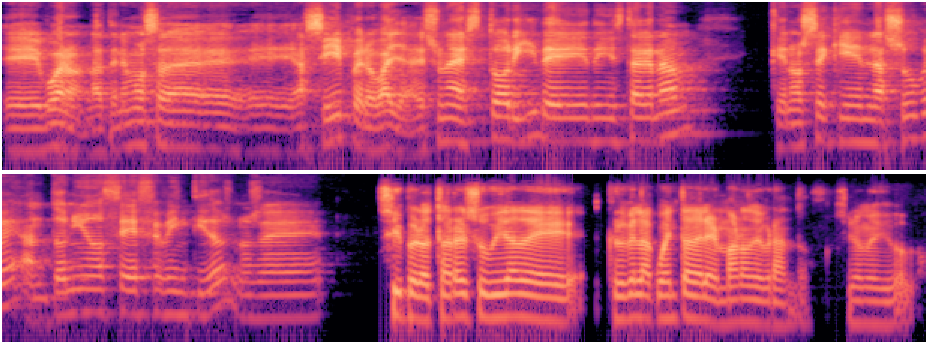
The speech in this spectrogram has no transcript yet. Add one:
Eh, bueno, la tenemos eh, así, pero vaya, es una story de, de Instagram que no sé quién la sube, Antonio CF22, no sé. Sí, pero está resubida de, creo que la cuenta del hermano de Brandon, si no me equivoco.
